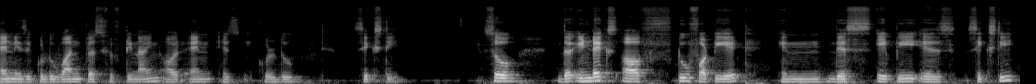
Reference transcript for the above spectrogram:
n is equal to 1 plus 59 or n is equal to 60 so the index of 248 in this AP is 60,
